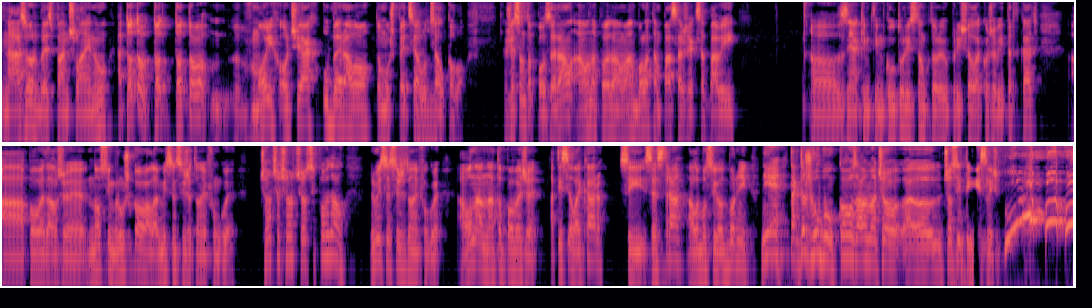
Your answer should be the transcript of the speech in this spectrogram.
názor bez punchlineu a toto, to, toto v mojich očiach uberalo tomu špeciálu mm. celkovo. Že som to pozeral a ona povedala, bola tam pasáž, jak sa baví uh, s nejakým tým kulturistom, ktorý ju prišiel akože vytrtkať a povedal, že nosím rúško, ale myslím si, že to nefunguje. Čo, čo, čo, čo si povedal? No myslím si, že to nefunguje. A ona na to povie, že a ty si lekár? Si sestra? Alebo si odborník? Nie, tak drž hubu, koho zaujíma, čo, uh, čo si ty myslíš? Hey.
